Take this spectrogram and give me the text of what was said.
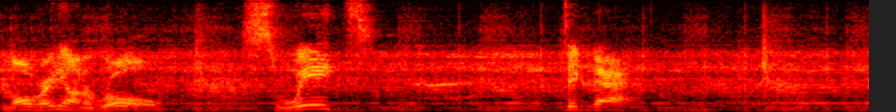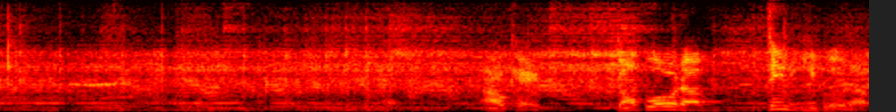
I'm already on a roll. Sweet! Take that. Okay. Don't blow it up. Damn it, he blew it up.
